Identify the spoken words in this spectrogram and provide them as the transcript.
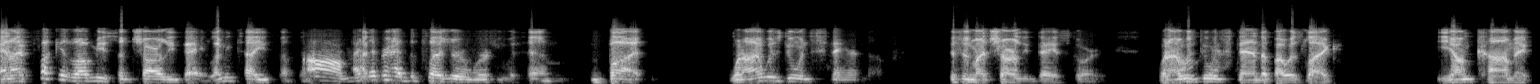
And I fucking love me some Charlie Day. Let me tell you something. Oh, I never had the pleasure of working with him, but when I was doing stand up, this is my Charlie Day story. When I was Oh, doing stand up, I was like young comic.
